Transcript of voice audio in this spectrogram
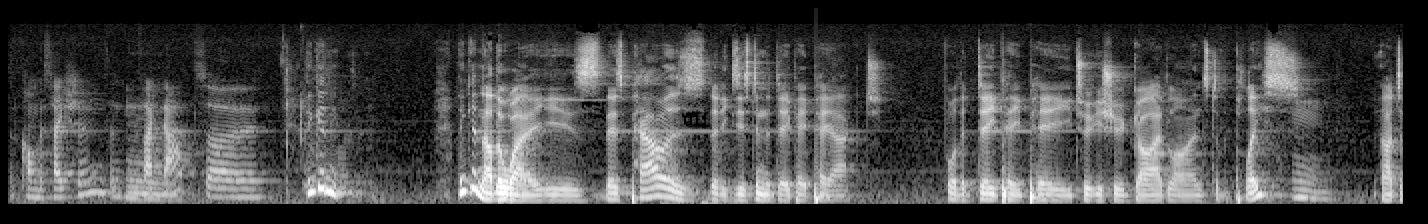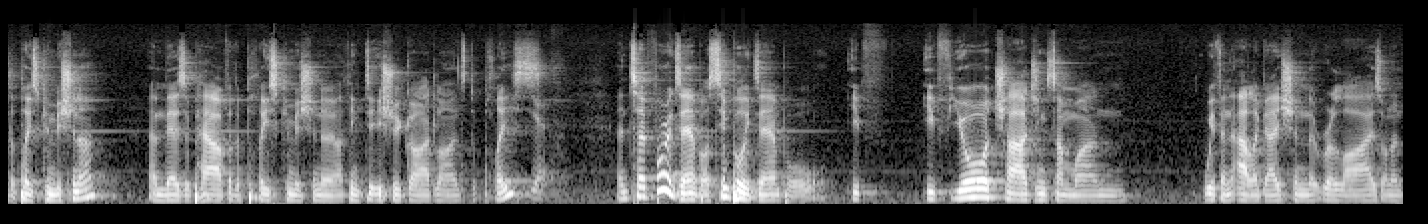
of conversations and things like that. So I think, an, I think another way is there's powers that exist in the DPP Act for the DPP to issue guidelines to the police, Mm. uh, to the police commissioner, and there's a power for the police commissioner, I think, to issue guidelines to police. Yes. And so, for example, a simple example, if if you're charging someone with an allegation that relies on an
